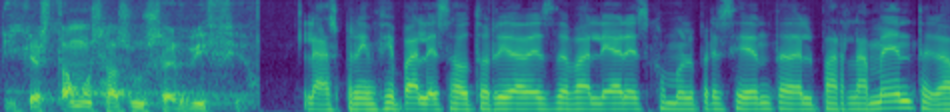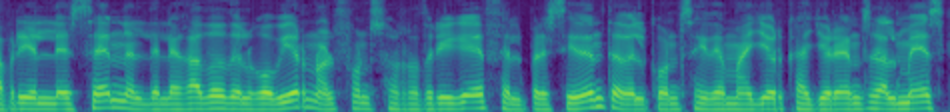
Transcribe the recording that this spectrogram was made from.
y que estamos a su servicio. Las principales autoridades de Baleares, como el presidente del Parlamento, Gabriel Lesén, el delegado del Gobierno, Alfonso Rodríguez, el presidente del Consejo de Mallorca, Llorenç Galmés,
